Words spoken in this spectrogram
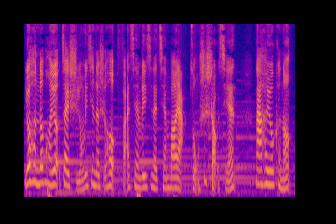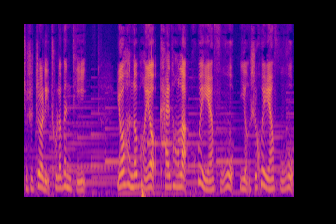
有很多朋友在使用微信的时候，发现微信的钱包呀总是少钱，那很有可能就是这里出了问题。有很多朋友开通了会员服务、影视会员服务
